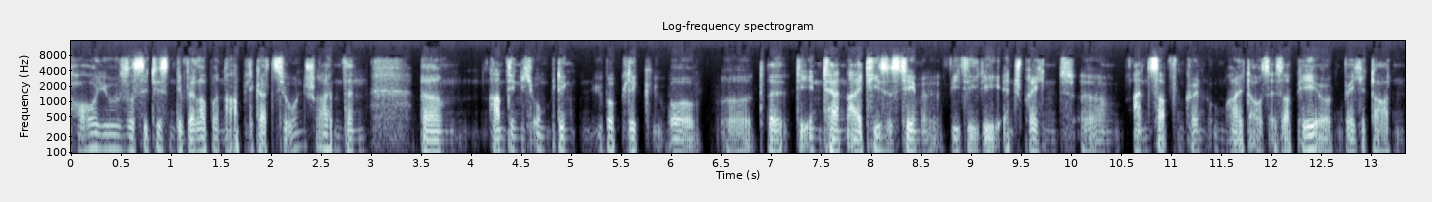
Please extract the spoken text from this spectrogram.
Power-User, Citizen Developer eine Applikation schreiben, dann ähm, haben die nicht unbedingt einen Überblick über äh, die internen IT-Systeme, wie sie die entsprechend äh, anzapfen können, um halt aus SAP irgendwelche Daten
